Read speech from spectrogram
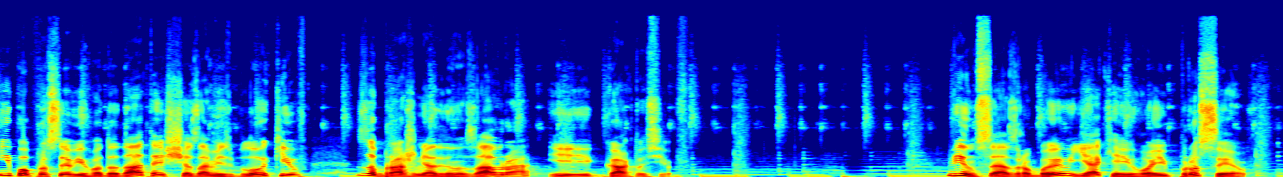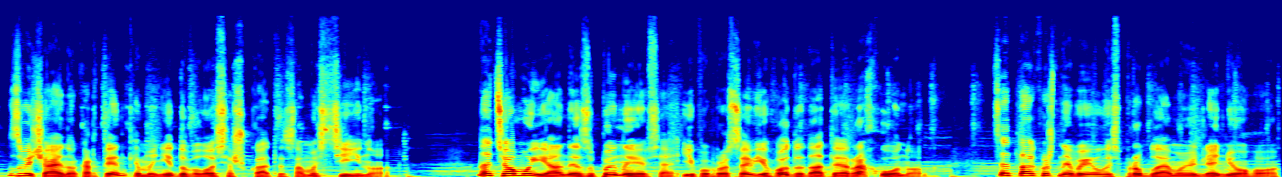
і попросив його додати ще замість блоків зображення динозавра і кактусів. Він все зробив, як я його і просив. Звичайно, картинки мені довелося шукати самостійно. На цьому я не зупинився і попросив його додати рахунок. Це також не виявилось проблемою для нього,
